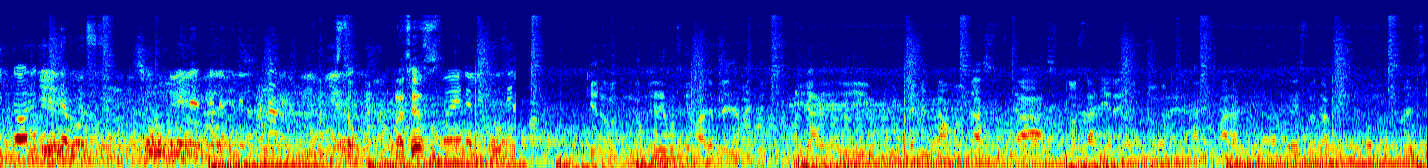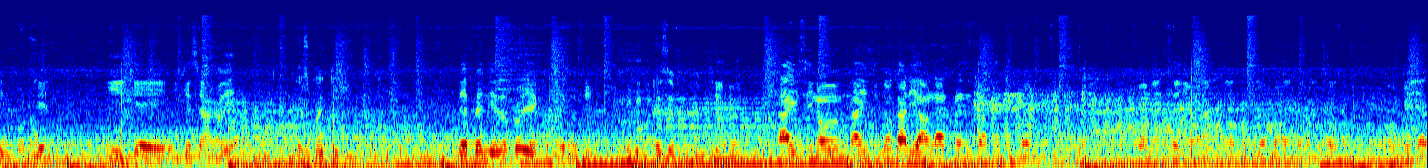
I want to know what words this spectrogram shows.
y, todo lo que tenemos en el, en el- en el otro lado. Listo. Gracias. Bueno, listo. Quiero, no queremos que pase precisamente y ya y implementamos las, las, los talleres incluso necesarios para que esto se aplique como al 100% y que, y que se haga bien. Descuentos. Dependiendo del proyecto, eso sí. Ese ahí, sí no, ahí sí tocaría hablar precisamente con, con el señor y con el señor Sosa. Ok, ya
